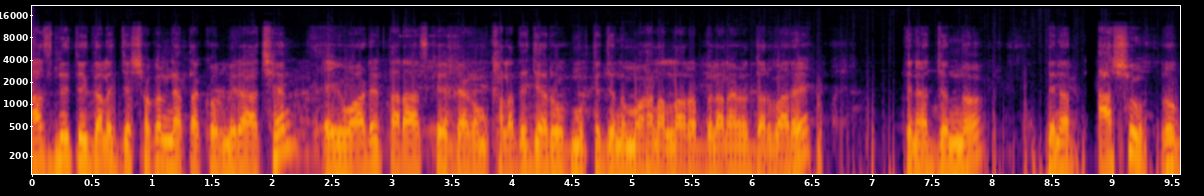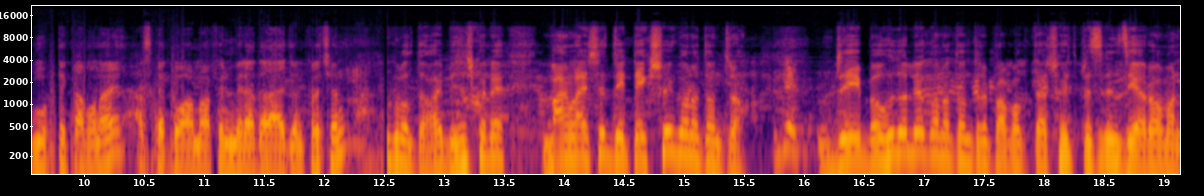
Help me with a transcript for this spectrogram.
রাজনৈতিক দলের যে সকল নেতা কর্মীরা আছেন, এই ওয়ার্ডের তারা আজকে বেগম খালেদা জিয়া রোগ মুক্তির জন্য মহান আল্লাহ রব্বুল আলমের দরবারে তেনার জন্য তেনার আশু রোগ মুক্তি কামনায় আজকে দোয়া মাহফিল মিরাদের আয়োজন করেছেন। বলতে হয়, বিশেষ করে বাংলাদেশের যে টেকসই গণতন্ত্র, যে বহুদলীয় গণতন্ত্রের প্রবক্তা শহীদ প্রেসিডেন্ট জিয়া রহমান,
